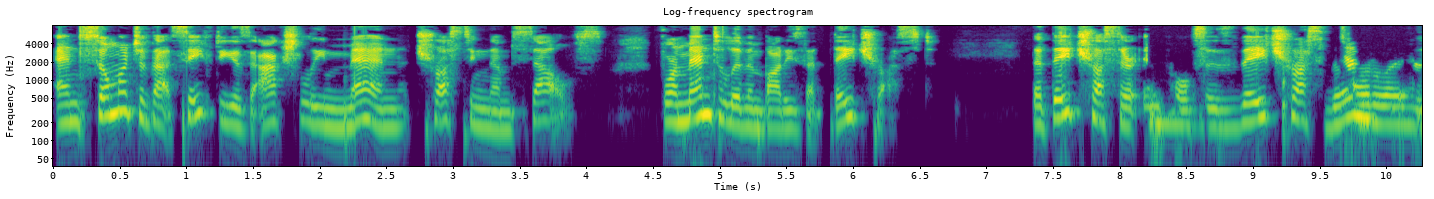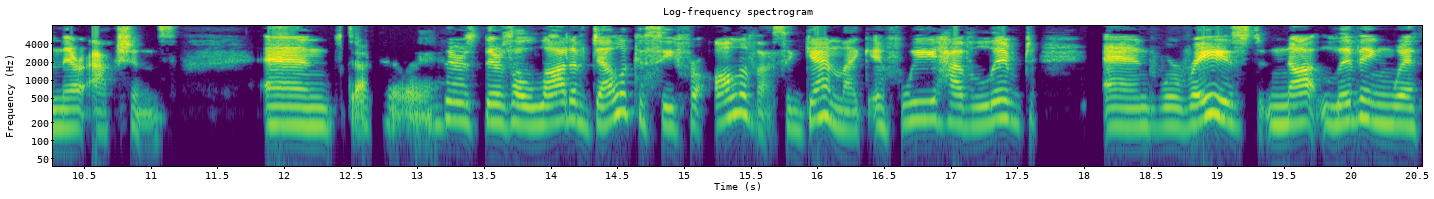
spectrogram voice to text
And so much of that safety is actually men trusting themselves for men to live in bodies that they trust that they trust their impulses, they trust their totally. and their actions. And definitely there's there's a lot of delicacy for all of us. Again, like if we have lived and were raised not living with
